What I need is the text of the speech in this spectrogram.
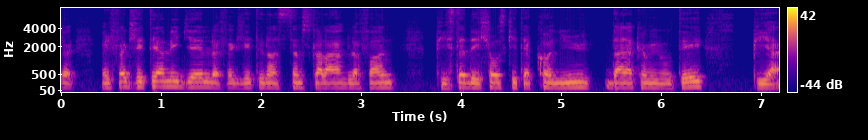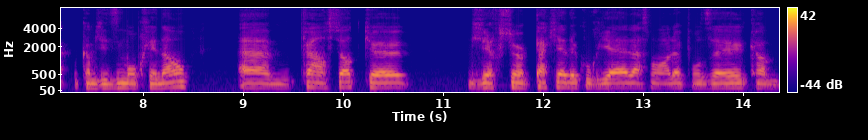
mais le fait que j'étais à McGill, le fait que j'étais dans le système scolaire anglophone, puis c'était des choses qui étaient connues dans la communauté, puis euh, comme j'ai dit, mon prénom, euh, fait en sorte que j'ai reçu un paquet de courriels à ce moment-là pour dire comme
